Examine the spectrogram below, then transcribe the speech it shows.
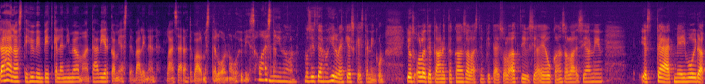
tähän asti hyvin pitkälle nimenomaan tämä virkamiesten välinen lainsäädäntövalmistelu on ollut hyvin salaista. Niin on. Mutta siis on hirveän keskeistä, niin kun, jos oletetaan, että kansalaisten pitäisi olla aktiivisia EU-kansalaisia, niin ja tämä, että me, ei voida,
